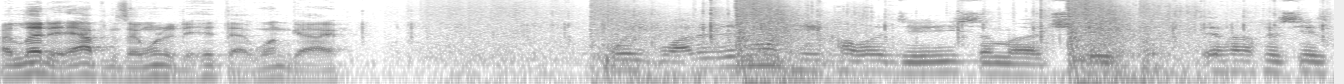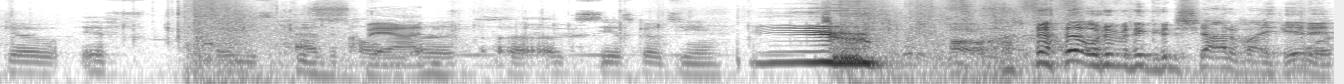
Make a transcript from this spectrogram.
I let it happen because I wanted to hit that one guy. Wait, why did everyone hate Call of Duty so much? If everyone plays CS:GO, if FaZe had to call bad. A, a, a CS:GO team. Oh, that would have been a good shot if I hit it.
